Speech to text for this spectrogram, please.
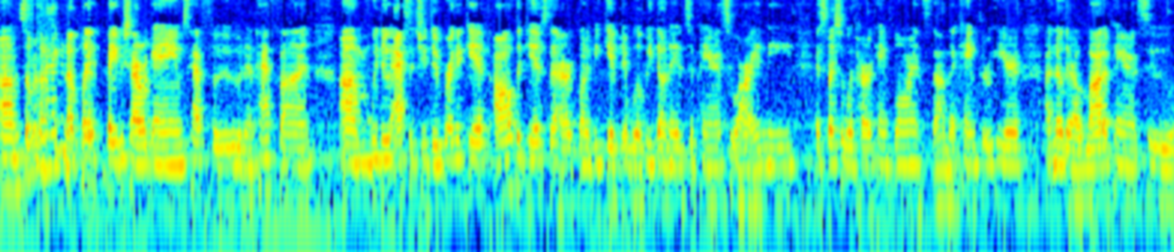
Um, so we're gonna have you know play baby shower games, have food, and have fun. Um, we do ask that you do bring a gift. All the gifts that are going to be gifted will be donated to parents who are in need, especially with Hurricane Florence um, that came through here. I know there are a lot of parents who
